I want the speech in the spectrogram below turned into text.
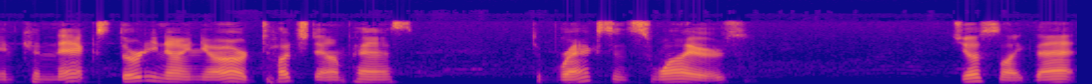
and connects 39 yard touchdown pass to Braxton Swires. Just like that.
